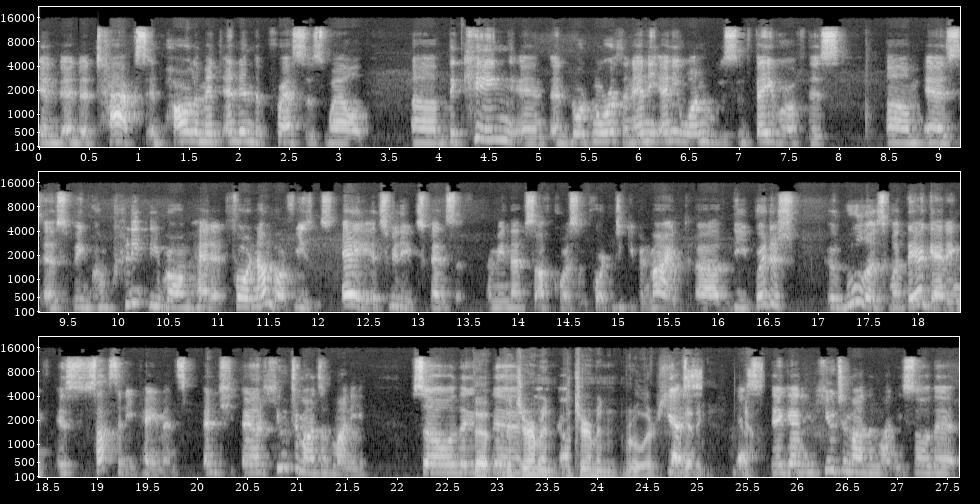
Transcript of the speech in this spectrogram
and, and attacks in Parliament and in the press as well. Um, the King and, and Lord North and any anyone who's in favor of this um, as as being completely wrong-headed for a number of reasons. A, it's really expensive. I mean, that's of course important to keep in mind. Uh, the British rulers, what they're getting is subsidy payments and uh, huge amounts of money. So the the, the, the German the, the, German rulers yes, are getting yes yeah. they're getting huge amount of money. So the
